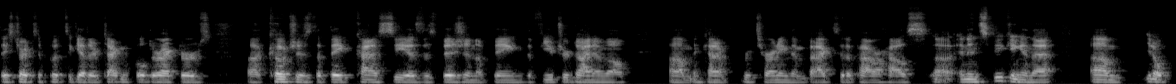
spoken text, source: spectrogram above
they start to put together technical directors, uh, coaches that they kind of see as this vision of being the future Dynamo um, and kind of returning them back to the powerhouse. Uh, and in speaking in that, um, you know,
